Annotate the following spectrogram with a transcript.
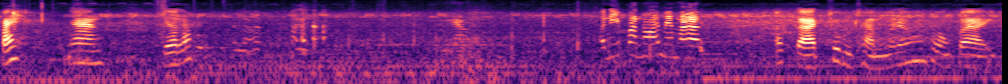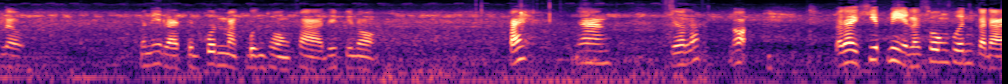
ไปย่างเดี๋ยวรับวันนี้ป้าน้อยไม่มา อากาศชุ่มฉ่ำมาแล้วท้องฟ้าอีกแล้วมันนี่แหละเป็นก้นหมักเบิงท้องฟ้าเด้พี่น้องไปย่างเดี๋ยวรับเนาะก็ได้คลิปนี้ละส่งเพิ่นก็ได้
